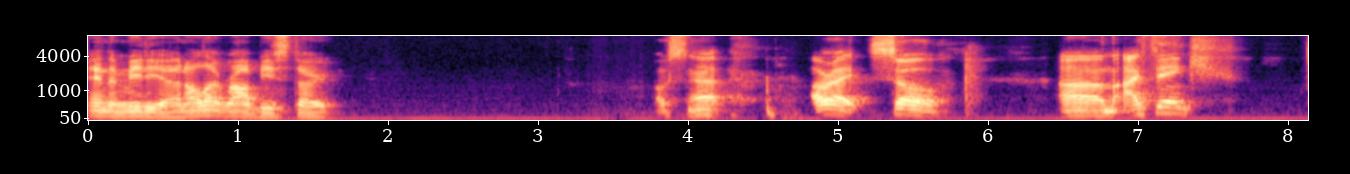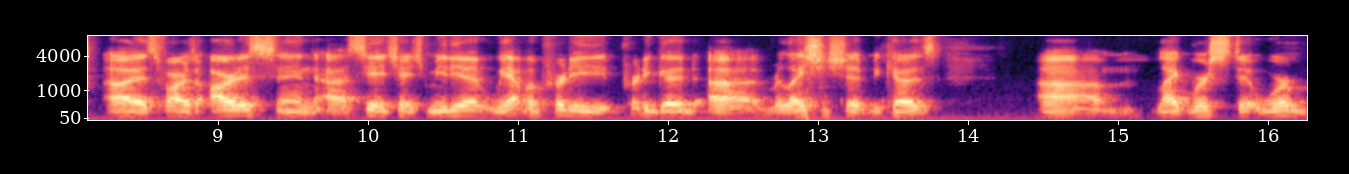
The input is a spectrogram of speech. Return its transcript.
and the media? And I'll let Rob B start. Oh snap! All right, so um, I think uh, as far as artists and uh, CHH Media, we have a pretty pretty good uh, relationship because um, like we're still we're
